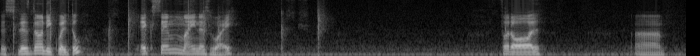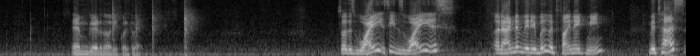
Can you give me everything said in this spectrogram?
Is less than or equal to x m minus y for all uh, m greater than or equal to n. So, this y see this y is a random variable with finite mean which has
